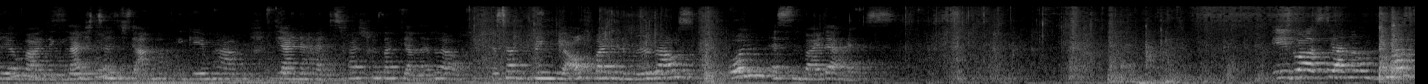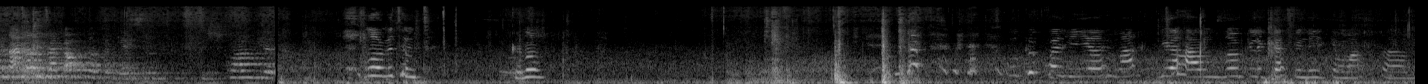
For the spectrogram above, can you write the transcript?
wir beide gleichzeitig die Antwort gegeben haben. Die eine hat es falsch gesagt, die andere auch. Deshalb bringen wir auch beide den Müll raus und essen beide Eis. Eh, du hast, die anderen, du hast den anderen Sack auch noch vergessen. Ich komme wieder. Oh, bitte. Genau. Oh, guck mal, wie ihr macht. Wir haben so Glück, dass wir nicht gemacht haben.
